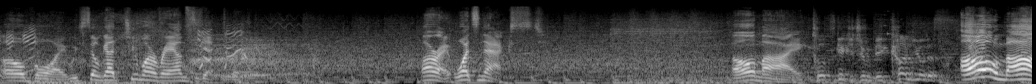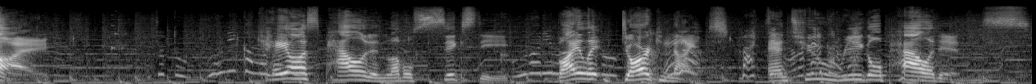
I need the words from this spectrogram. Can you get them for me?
Oh boy, we still got two more rounds to get through. Alright, what's next? Oh my. Oh my! Chaos Paladin level 60, Violet Dark Knight, and two Regal Paladins.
